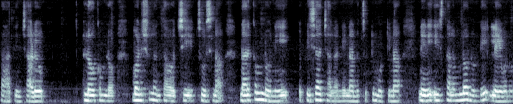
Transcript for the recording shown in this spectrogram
ప్రార్థించాడు. లోకంలో మనుషులంతా వచ్చి చూసిన నరకంలోని పిశాచాలన్నీ నన్ను చుట్టుముట్టిన నేను ఈ స్థలంలో నుండి లేవను.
